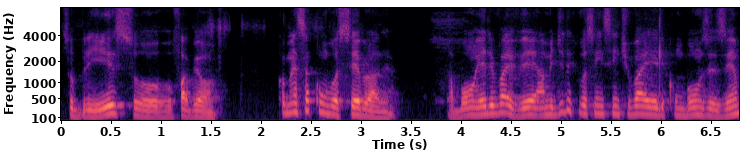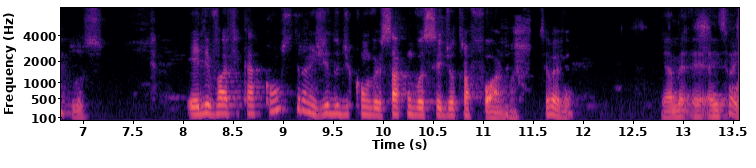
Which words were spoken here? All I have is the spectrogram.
sobre isso, Fabio. Começa com você, brother. Tá bom? Ele vai ver, à medida que você incentivar ele com bons exemplos, ele vai ficar constrangido de conversar com você de outra forma. Você vai ver. É, é, isso aí,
